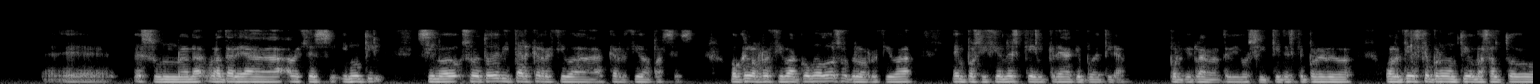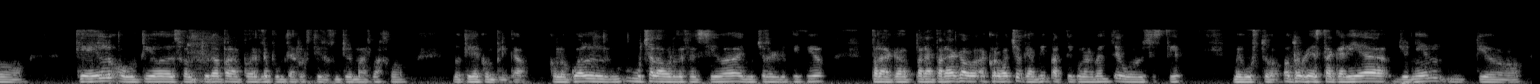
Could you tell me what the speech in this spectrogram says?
eh, es una, una, tarea a veces inútil, sino sobre todo evitar que reciba, que reciba pases, o que los reciba cómodos o que los reciba en posiciones que él crea que puede tirar. Porque claro, te digo, si tienes que poner, o le tienes que poner un tío más alto que él o un tío de su altura para poderle puntear los tiros. Un tío más bajo lo tiene complicado. Con lo cual, mucha labor defensiva y mucho sacrificio para, para parar a Corbacho, que a mí particularmente, vuelvo a insistir, me gustó. Otro que destacaría, Junien, un tío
